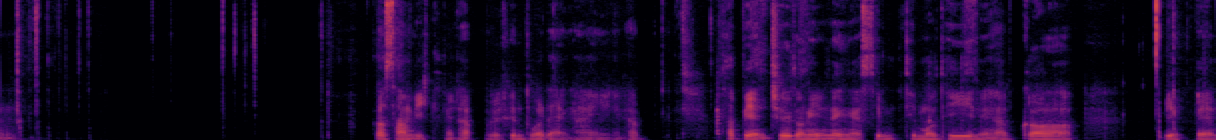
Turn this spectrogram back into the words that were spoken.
นก็ซ้ำอีกนะครับจะขึ้นตัวแดงให้นะครับ ถ้าเปลี่ยนชื่อตรงนี้หนึ่งซิมทิโมธีนะครับ ก็เปลี่ยนเป็น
